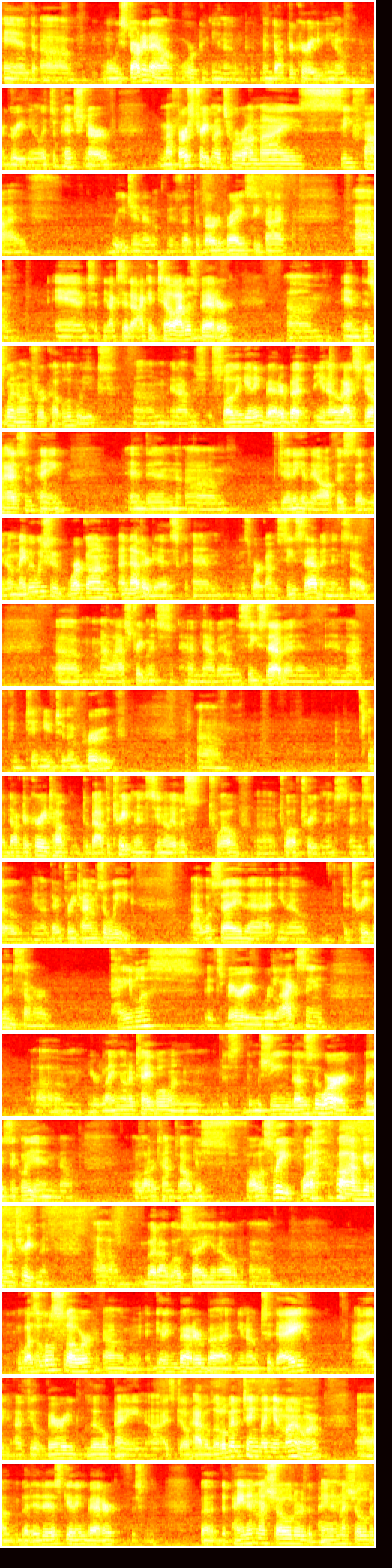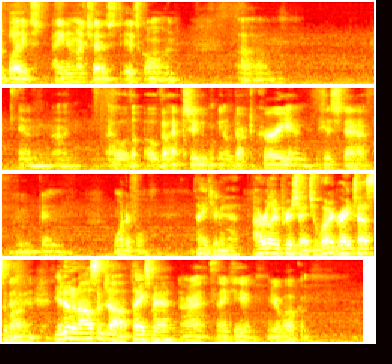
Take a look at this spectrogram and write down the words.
And um, when we started out working, you know, and Dr. Curry, you know, agreed, you know, it's a pinched nerve. My first treatments were on my C5 region, is that the vertebrae, C5? Um, and like I said, I could tell I was better. Um, and this went on for a couple of weeks. Um, and I was slowly getting better, but you know, I still had some pain. And then um, Jenny in the office said, you know, maybe we should work on another disc and let's work on the C7. And so um, my last treatments have now been on the C7 and, and I continue to improve. Um, when Dr. Curry talked about the treatments, you know, it was 12, uh, 12 treatments. And so, you know, they're three times a week. I will say that, you know, the treatments are painless. It's very relaxing. Um, you're laying on a table and just the machine does the work basically, and uh, a lot of times I'll just fall asleep while while I'm getting my treatment. Um, but I will say, you know, um, it was a little slower, um, getting better. But you know, today I I feel very little pain. Uh, I still have a little bit of tingling in my arm, uh, but it is getting better. But the pain in my shoulder, the pain in my shoulder blades, pain in my chest, it's gone. Um, and I, I owe, the, owe that to you know Dr. Curry and his staff who've been wonderful. Thank you, man. I really appreciate you. What a great testimony. you did an awesome job. Thanks, man. All right, thank you. You're welcome.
